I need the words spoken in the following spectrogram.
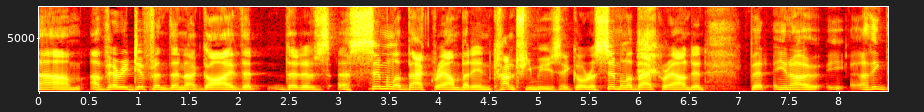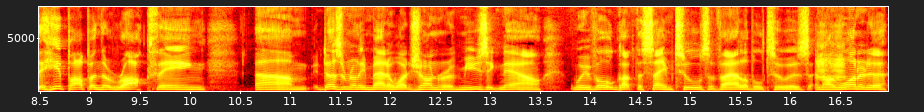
um, are very different than a guy that that has a similar background but in country music or a similar background. In but you know I think the hip hop and the rock thing um, it doesn't really matter what genre of music now. We've all got the same tools available to us. And I wanted to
